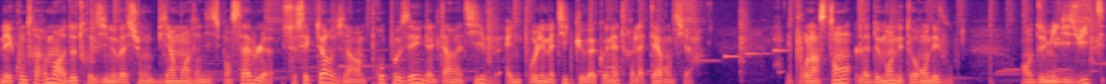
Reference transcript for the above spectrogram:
mais contrairement à d'autres innovations bien moins indispensables, ce secteur vient proposer une alternative à une problématique que va connaître la Terre entière. Et pour l'instant, la demande est au rendez-vous. En 2018,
